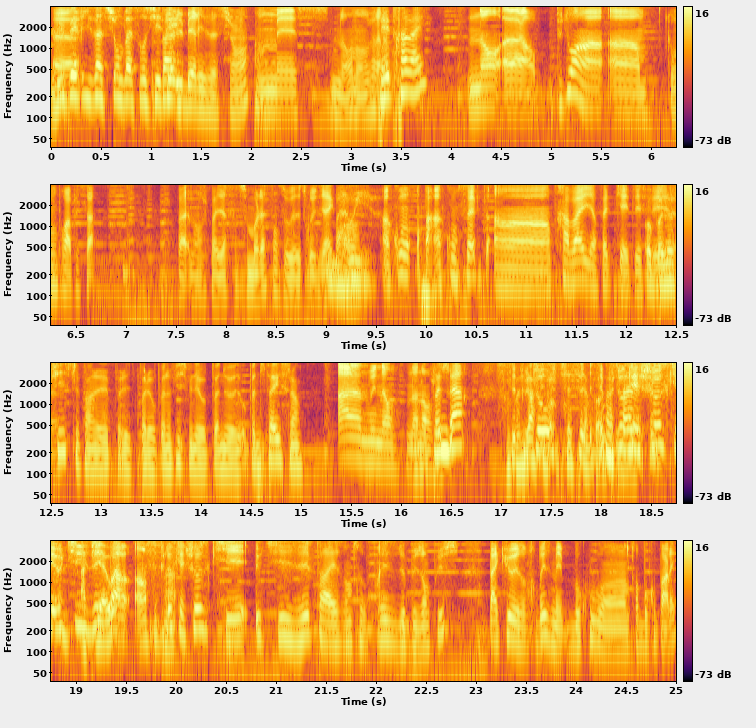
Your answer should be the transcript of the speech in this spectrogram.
Euh, L'ubérisation de la Pas société. l'ubérisation, mais s- non, non. Télétravail? Non. euh, alors plutôt un, un- comment on pourrait appeler ça? Non, je vais pas dire ça ce mot-là, ça vous trop direct. Bah oui. Un, con- un concept, un travail en fait qui a été fait. Open euh, Office, enfin, les- pas les, pas les Open Office, mais les Open, euh, open Space là. Ah oui, non, non, non. Open je- bar C'est plutôt, c'est- plutôt quelque chose qui est utilisé Happy par, hein, c'est plutôt quelque chose qui est utilisé par les entreprises de plus en plus. Pas que les entreprises, mais beaucoup, on entend beaucoup parler.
